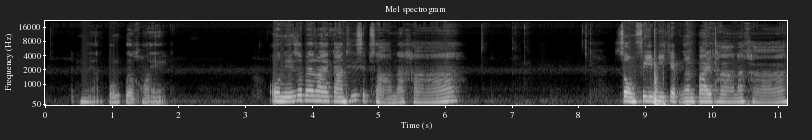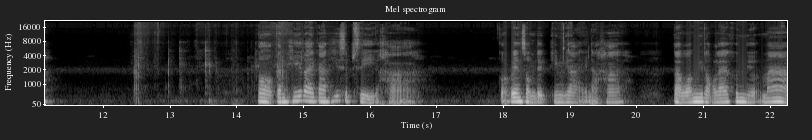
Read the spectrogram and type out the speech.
ๆเนี่ยปูนเปลือกหอยโองค์นี้จะเป็นรายการที่สิบสามนะคะ ส่งฟรีมีเก็บเงินปลายทางนะคะ ต่อกันที่รายการที่สิบสี่ค่ะ ก็เป็นสมเด็จพิมพ์ใหญ่นะคะ แต่ว่ามีดอกแรกขึ้นเยอะมาก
